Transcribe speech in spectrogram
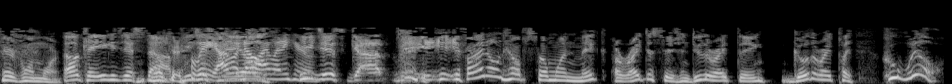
Here's one more. Okay, you can just stop. Okay. You Wait, just I don't know. I wanna hear You him. just got me. If I don't help someone make a right decision, do the right thing, go the right place, who will?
